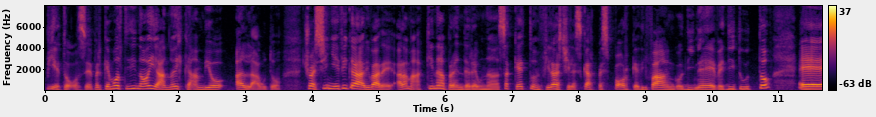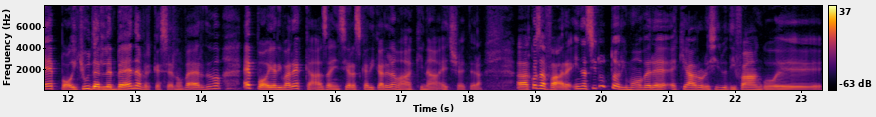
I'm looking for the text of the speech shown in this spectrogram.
pietose perché molti di noi hanno il cambio all'auto, cioè significa arrivare alla macchina, prendere un sacchetto, infilarci le scarpe sporche di fango, di neve, di tutto e poi chiuderle bene perché se no perdono e poi arrivare a casa, iniziare a scaricare la macchina, eccetera. Uh, cosa fare? Innanzitutto rimuovere, è chiaro, residui di fango e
